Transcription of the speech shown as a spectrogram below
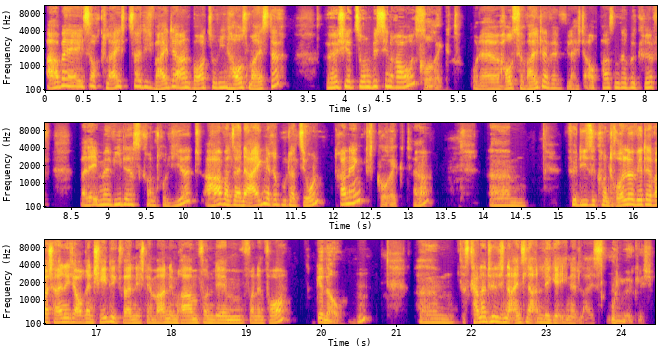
Aber er ist auch gleichzeitig weiter an Bord, so wie ein Hausmeister. Höre ich jetzt so ein bisschen raus? Korrekt. Oder Hausverwalter wäre vielleicht auch passender Begriff, weil er immer wieder es kontrolliert. A, weil seine eigene Reputation dranhängt. Korrekt. Ja. Ähm, für diese Kontrolle wird er wahrscheinlich auch entschädigt werden, ich nehme an, im Rahmen von dem, von dem Fonds. Genau. Mhm. Ähm, das kann natürlich ein einzelner Anleger eh nicht leisten. Unmöglich.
